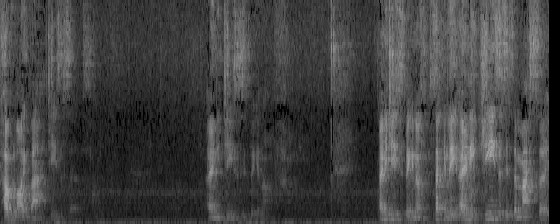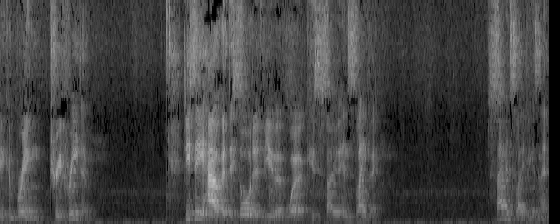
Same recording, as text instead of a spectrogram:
Come like that, Jesus says. Only Jesus is big enough. Only Jesus is big enough. Secondly, only Jesus is the master who can bring true freedom. Do you see how a disordered view of work is so enslaving? So enslaving, isn't it?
